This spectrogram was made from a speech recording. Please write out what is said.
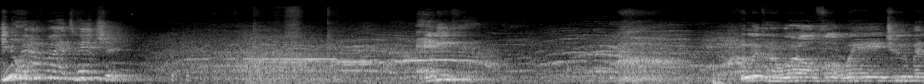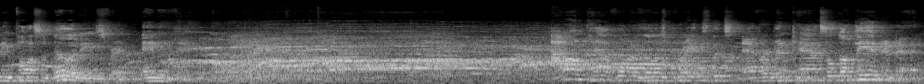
You have my attention. Anything. We live in a world full of way too many possibilities for anything. I don't have one of those brains that's ever been canceled on the internet.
